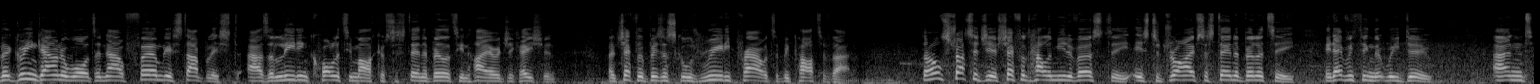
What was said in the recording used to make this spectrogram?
The Green Gown Awards are now firmly established as a leading quality mark of sustainability in higher education and Sheffield Business School is really proud to be part of that. The whole strategy of Sheffield Hallam University is to drive sustainability in everything that we do and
